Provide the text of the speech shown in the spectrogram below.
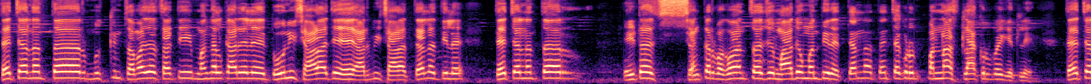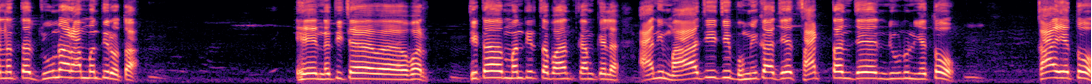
त्याच्यानंतर मुस्लिम समाजासाठी मंगल कार्यालय दोन्ही शाळा जे आहे आरबी शाळा त्याला दिले. त्याच्यानंतर इथं शंकर भगवानचं जे महादेव मंदिर आहे त्यांना त्यांच्याकडून पन्नास लाख रुपये घेतले. त्याच्यानंतर जुना राम मंदिर होता. हे नदीच्या वर तिथं मंदिरचं बांधकाम केलं. आणि माझी जी भूमिका जे साठ टन जे निवडून येतो काय येतो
